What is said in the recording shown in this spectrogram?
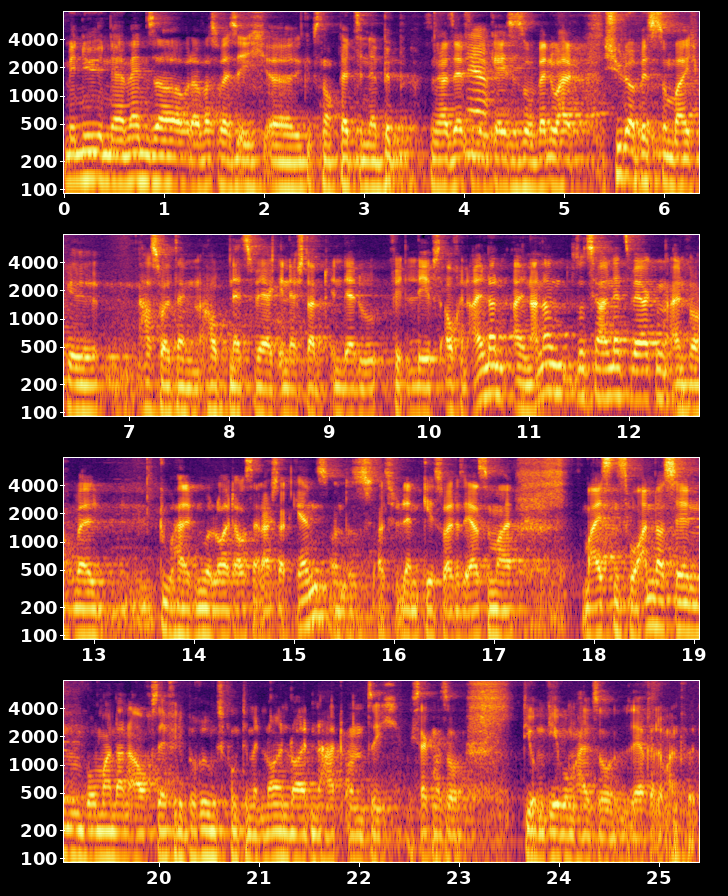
Menü in der Mensa oder was weiß ich, äh, gibt es noch Plätze in der BIP. Das sind halt sehr viele ja. Cases. So, wenn du halt Schüler bist zum Beispiel, hast du halt dein Hauptnetzwerk in der Stadt, in der du lebst, auch in allen, allen anderen sozialen Netzwerken, einfach weil du halt nur Leute aus deiner Stadt kennst und das, als Student gehst du halt das erste Mal meistens woanders hin, wo man dann auch sehr viele Berührungspunkte mit neuen Leuten hat und sich, ich sag mal so, die Umgebung halt so sehr relevant wird.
